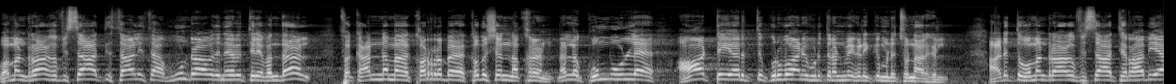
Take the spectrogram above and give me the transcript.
வமன் ராக பிசாத்தி சாலிசா. மூன்றாவது நேரத்திலே வந்தால் அன்னம கர்ரப கபுஷன் அக்ரன். நல்ல கொம்பு உள்ள ஆட்டை அறுத்து குர்பானி கொடுத்த நன்மை கிடைக்கும் என்று சொன்னார்கள். அடுத்து ஒமன் ராக பிசாத்தி ராபியா.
